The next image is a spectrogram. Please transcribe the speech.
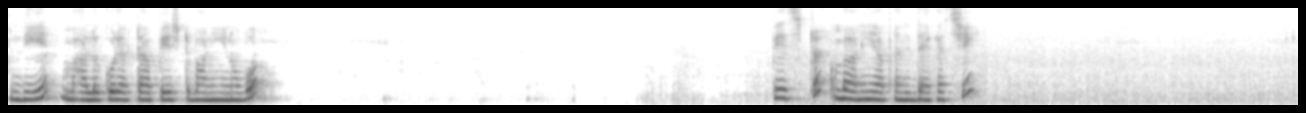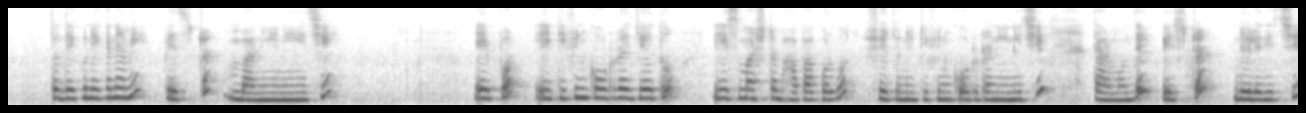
দিয়ে ভালো করে একটা পেস্ট বানিয়ে নেব। পেস্টটা বানিয়ে আপনাদের দেখাচ্ছি। তো দেখুন, এখানে আমি পেস্টটা বানিয়ে নিয়েছি। এরপর এই টিফিন কৌটোটা যেহেতু ইলিশ মাছটা ভাপা করব সেই জন্য টিফিন কৌটোটা নিয়ে নিচ্ছি। তার মধ্যে পেস্টটা ঢেলে দিচ্ছি।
